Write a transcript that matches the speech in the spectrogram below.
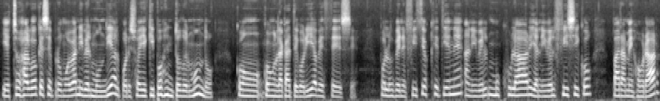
Y esto es algo que se promueve a nivel mundial, por eso hay equipos en todo el mundo con, con la categoría BCS, por los beneficios que tiene a nivel muscular y a nivel físico para mejorar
